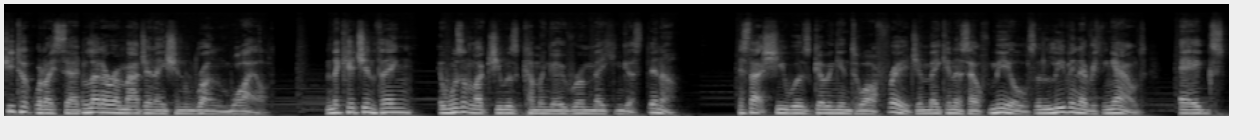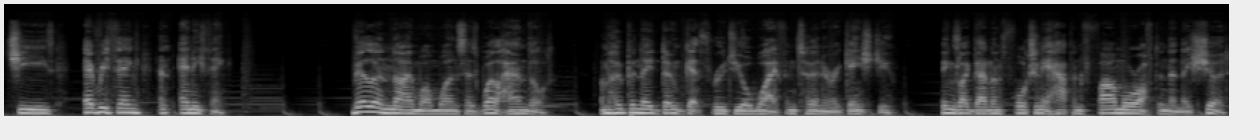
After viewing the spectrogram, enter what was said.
She took what I said and let her imagination run wild. And the kitchen thing, it wasn't like she was coming over and making us dinner. It's that she was going into our fridge and making herself meals and leaving everything out eggs, cheese, everything and anything. Villain 911 says, Well handled. I'm hoping they don't get through to your wife and turn her against you. Things like that unfortunately happen far more often than they should.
